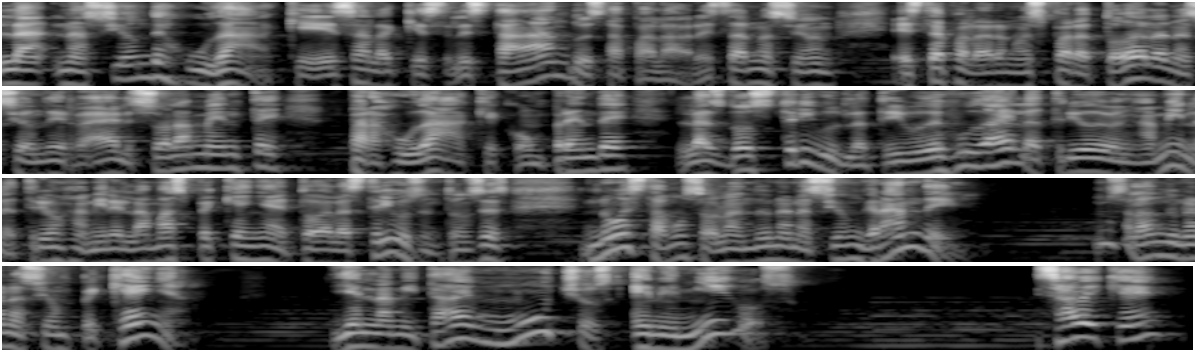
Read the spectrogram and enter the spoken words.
la nación de Judá, que es a la que se le está dando esta palabra, esta nación, esta palabra no es para toda la nación de Israel, solamente para Judá, que comprende las dos tribus, la tribu de Judá y la tribu de Benjamín. La tribu de Benjamín es la más pequeña de todas las tribus, entonces no estamos hablando de una nación grande, estamos hablando de una nación pequeña y en la mitad de muchos enemigos. ¿Sabe qué?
